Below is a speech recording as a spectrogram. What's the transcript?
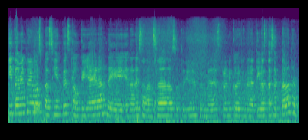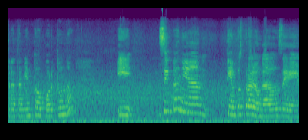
Y también tuvimos pacientes que aunque ya eran de edades avanzadas o tenían enfermedades crónico-degenerativas, aceptaban el tratamiento oportuno y sí tenían tiempos prolongados de,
